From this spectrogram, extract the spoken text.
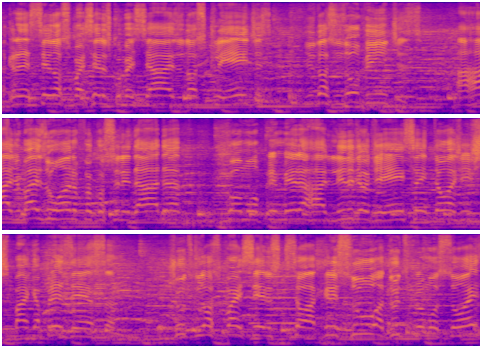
agradecer nossos parceiros comerciais, os nossos clientes e os nossos ouvintes. A rádio mais um ano foi consolidada como a primeira rádio líder de audiência, então a gente marca presença. Junto com os nossos parceiros, que são a Crisul, Adultos Promoções,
